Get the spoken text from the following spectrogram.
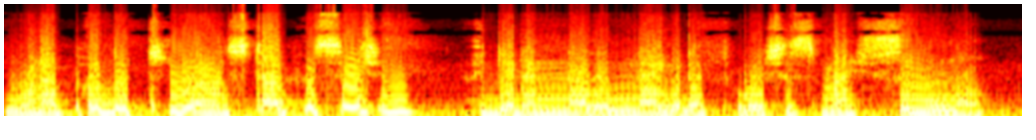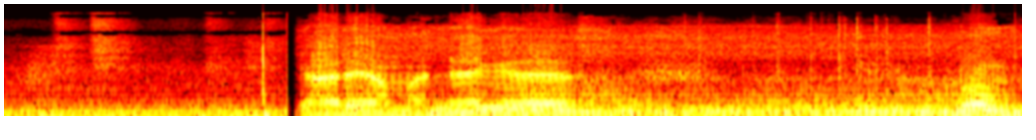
When I put the key on start position, I get another negative, which is my signal. got it on my negative. Boom.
